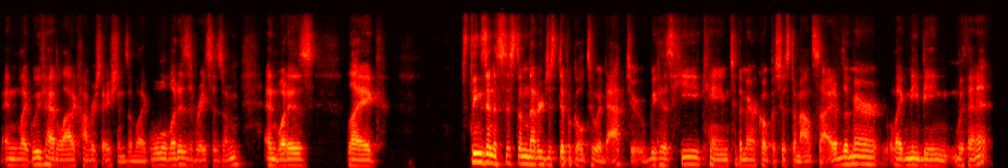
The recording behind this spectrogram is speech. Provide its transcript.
And like we've had a lot of conversations of like, well, what is racism and what is like things in a system that are just difficult to adapt to because he came to the Maricopa system outside of the Mar like me being within it.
